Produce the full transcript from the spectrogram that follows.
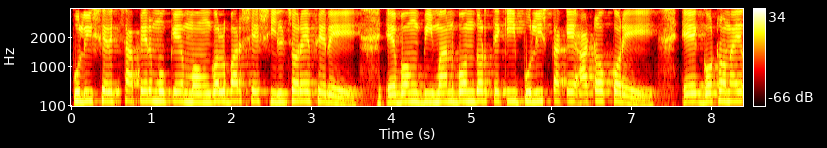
পুলিশের চাপের মুখে মঙ্গলবার সে শিলচরে ফেরে এবং বিমানবন্দর থেকেই পুলিশ তাকে আটক করে। এ ঘটনায়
